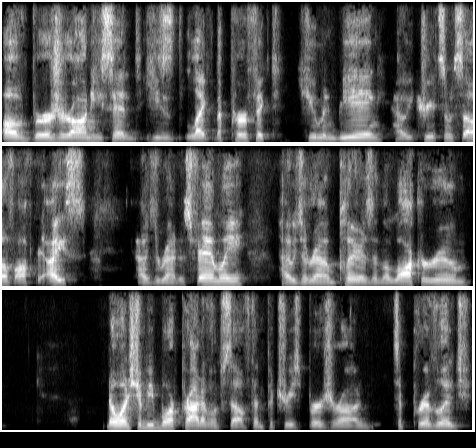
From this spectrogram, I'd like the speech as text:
Of Bergeron, he said he's like the perfect human being, how he treats himself off the ice, how he's around his family, how he's around players in the locker room. No one should be more proud of himself than Patrice Bergeron. It's a privilege.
